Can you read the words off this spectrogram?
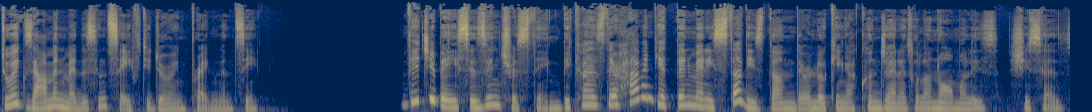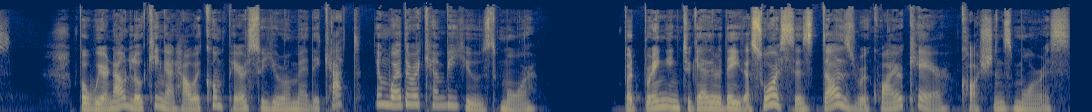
to examine medicine safety during pregnancy. Vigibase is interesting because there haven't yet been many studies done there looking at congenital anomalies, she says. But we are now looking at how it compares to Euromedicat and whether it can be used more. But bringing together data sources does require care, cautions Morris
